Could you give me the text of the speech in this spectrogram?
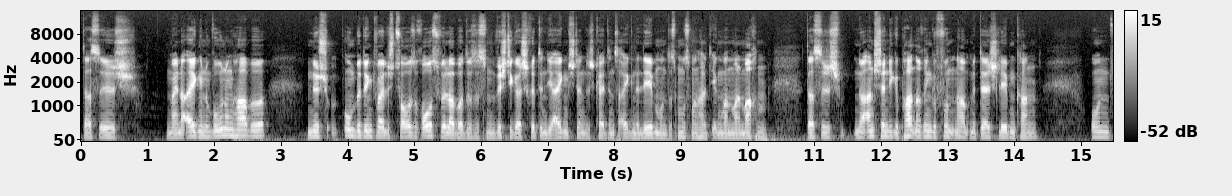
dass ich meine eigene Wohnung habe, nicht unbedingt, weil ich zu Hause raus will, aber das ist ein wichtiger Schritt in die Eigenständigkeit, ins eigene Leben und das muss man halt irgendwann mal machen. Dass ich eine anständige Partnerin gefunden habe, mit der ich leben kann und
